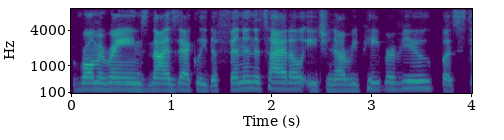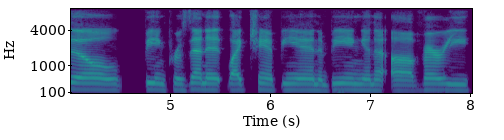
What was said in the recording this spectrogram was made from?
Roman Reigns not exactly defending the title each and every pay per view, but still being presented like champion and being in a, a very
